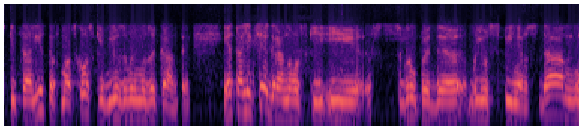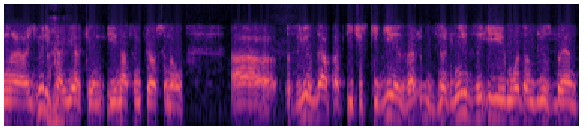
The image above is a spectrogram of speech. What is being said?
специалистов московские блюзовые музыканты. Это Алексей Грановский и с группы The Blues Spinners, да, а, Юрий Коверкин и Nothing Personal, а, звезда практически Гея За- Загнидзе и Modern Blues Band,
